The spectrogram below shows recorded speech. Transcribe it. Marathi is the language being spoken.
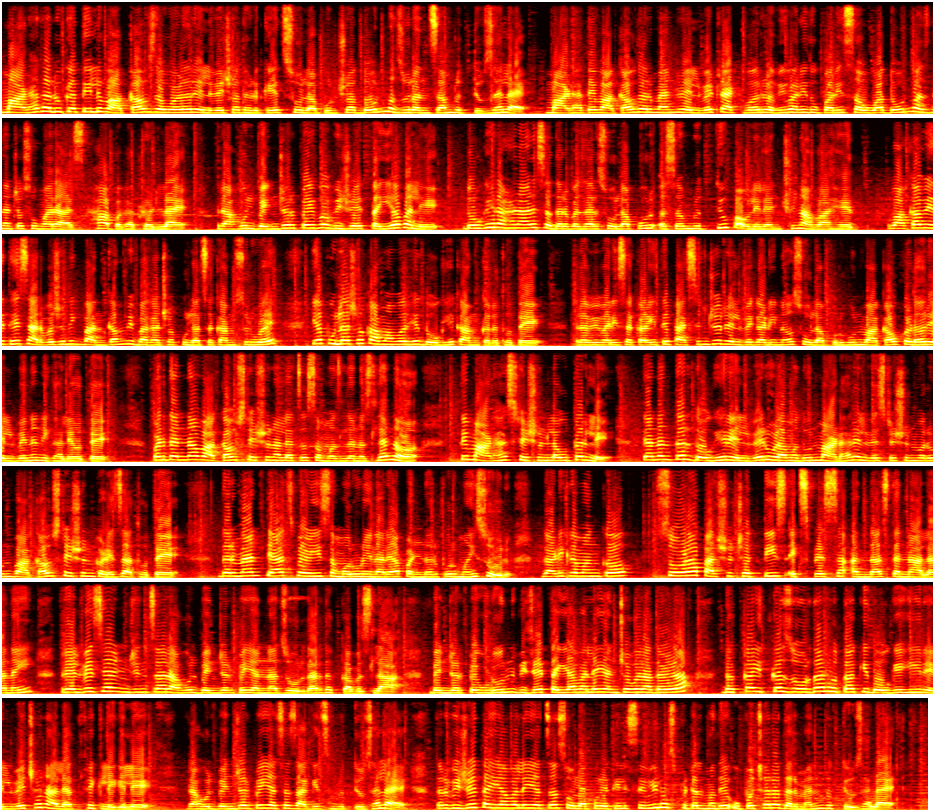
माढा तालुक्यातील वाकाव जवळ रेल्वेच्या धडकेत सोलापूरच्या दोन मजुरांचा मृत्यू झालाय. माढा ते वाकाव दरम्यान रेल्वे ट्रॅकवर रविवारी दुपारी सव्वा दोन वाजण्याच्या सुमारास हा अपघात घडलाय. राहुल बेंजरपे व विजय तय्यावाले दोघे राहणार सदर बाजार सोलापूर असं मृत्यू पावलेल्यांची नावं आहेत. वाकाव येथे सार्वजनिक बांधकाम विभागाच्या पुलाचं काम सुरू आहे. या पुलाच्या कामावर हे दोघे काम करत होते. रविवारी सकाळी ते पॅसेंजर रेल्वे गाडीनं सोलापूरहून वाकावकडे रेल्वेनं निघाले होते. पण त्यांना वाकाव स्टेशन आल्याचं समजलं नसल्यानं ते माढा स्टेशनला उतरले. त्यानंतर दोघे रेल्वे रुळामधून माढा रेल्वे स्टेशनवरून वाकाव स्टेशनकडे जात होते. दरम्यान त्याच वेळी समोरून येणाऱ्या पंढरपूर म्हैसूर गाडी क्रमांक सोळा पाचशे छत्तीस एक्सप्रेसचा अंदाज त्यांना आला नाही. रेल्वेच्या इंजिनचा राहुल बेंजरपे यांना जोरदार धक्का बसला. बेंजरपे उडून विजय तय्यावाले यांच्यावर आदळला. धक्का इतका जोरदार होता की दोघेही रेल्वेच्या नाल्यात फेकले गेले. राहुल बेंजरपे याचा जागीच मृत्यू झालाय. तर विजय तय्यावाले याचा सोलापूर येथील सिव्हिल हॉस्पिटलमध्ये उपचारादरम्यान मृत्यू झालाय.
